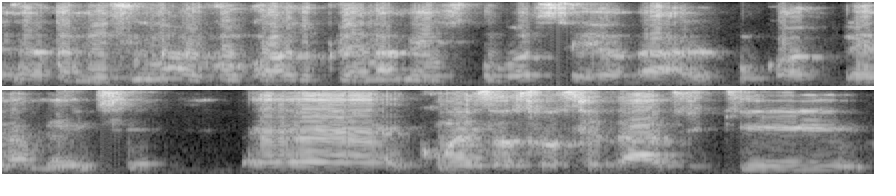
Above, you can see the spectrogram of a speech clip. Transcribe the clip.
Exatamente. Não, eu concordo plenamente com você, Odara. Eu concordo plenamente é, com essa sociedade que,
